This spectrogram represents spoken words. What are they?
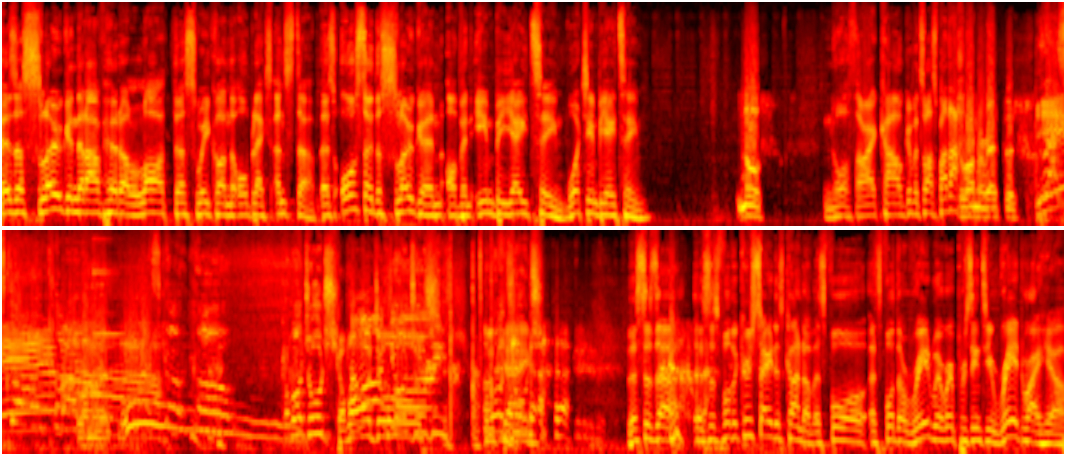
is a slogan that I've heard a lot this week on the All Blacks Insta. There's also the slogan of an NBA team. Which NBA team? North, North. All right, Karl, give it to us, brother. Toronto Raptors. Yeah, brother. Toronto Raptors. Let's go, Karl. Come on, George. Come on, Come on, George. George. Come on, Okay. George. This is a this is for the Crusaders, kind of. It's for it's for the red. We're representing red right here.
